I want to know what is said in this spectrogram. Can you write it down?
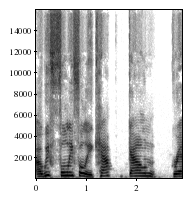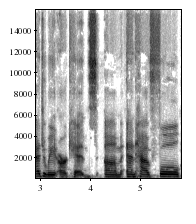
Uh, we fully, fully cap, gown, graduate our kids um, and have full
